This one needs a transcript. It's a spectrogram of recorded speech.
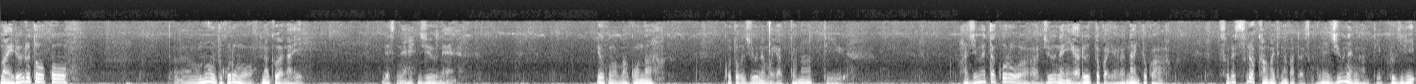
まあいろいろとこう、思うところもなくはないですね。10年。よくもまあこんなことを10年もやったなっていう。始めた頃は10年やるとかやらないとか、それすら考えてなかったですかね。10年なんていう区切り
